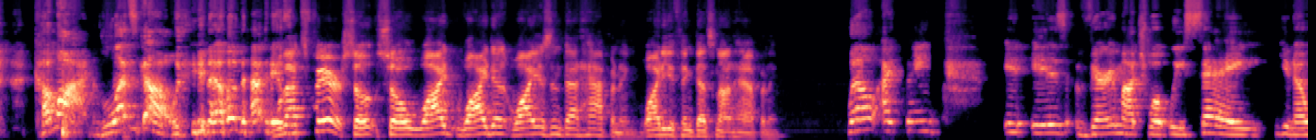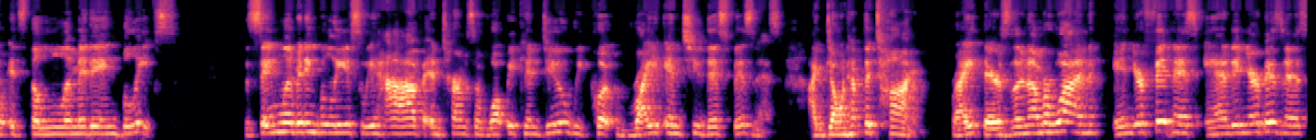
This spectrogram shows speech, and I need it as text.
Come on, let's go. You know that is. Well, that's fair. So, so why, why do, why isn't that happening? Why do you think that's not happening? Well, I think it is very much what we say. You know, it's the limiting beliefs. The same limiting beliefs we have in terms of what we can do, we put right into this business. I don't have the time right? There's the number one in your fitness and in your business,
